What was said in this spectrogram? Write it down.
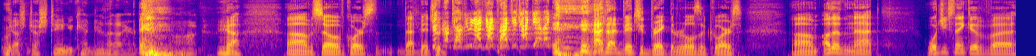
Just Justine, you can't do that out here. Fuck. Yeah. Um, so of course that bitch would. Not me that project, goddammit! yeah, that bitch would break the rules, of course. Um, other than that, what'd you think of uh,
